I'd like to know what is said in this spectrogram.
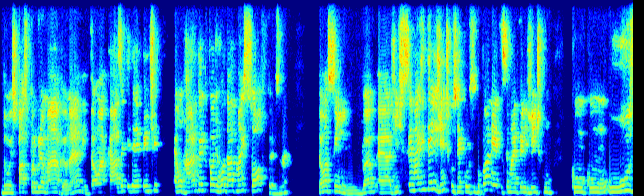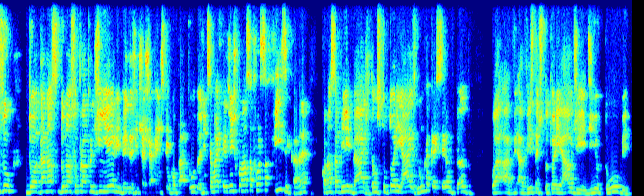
do espaço programável, né? Então a casa que de repente é um hardware que pode rodar mais softwares, né? Então assim, é, a gente ser mais inteligente com os recursos do planeta, ser mais inteligente com, com, com o uso do, da nossa, do nosso próprio dinheiro, em vez de a gente achar que a gente tem que comprar tudo, a gente ser mais inteligente com a nossa força física, né? com a nossa habilidade. Então, os tutoriais nunca cresceram tanto, a, vista de tutorial de, de YouTube,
